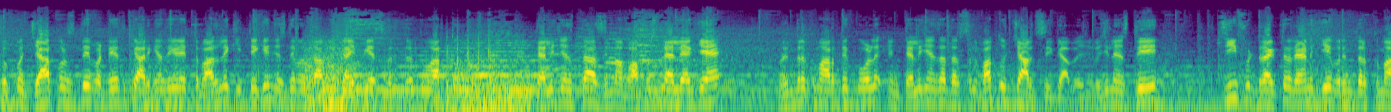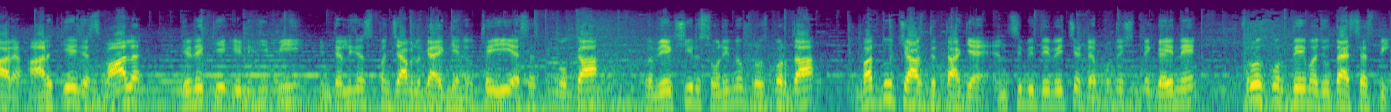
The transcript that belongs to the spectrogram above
ਸੋ ਪੰਜਾਬ ਪੁਲਿਸ ਦੇ ਵੱਡੇ ਅਧਿਕਾਰੀਆਂ ਦੇ ਜਿਹੜੇ ਤਬਾਦਲੇ ਕੀਤੇ ਗਏ ਜਿਸ ਦੇ ਮੁਤਾਬਿਕ ਆਈਪੀਐਸ ਵਰਿੰਦਰ ਕੁਮਾਰ ਤੋਂ ਇੰਟੈਲੀਜੈਂਸ ਦਾ ਜ਼ਿੰਮਾ ਵਾਪਸ ਲੈ ਲਿਆ ਗਿਆ ਹੈ। ਵਰਿੰਦਰ ਕੁਮਾਰ ਦੇ ਕੋਲ ਇੰਟੈਲੀਜੈਂਸ ਦਾ ਦਰਸਲ ਵਾਧੂ ਚਾਰਜ ਸੀਗਾ। ਵਿਜੀਲੈਂਸ ਦੇ ਚੀਫ ਡਾਇਰੈਕਟਰ ਰਹਿਣਗੇ ਵਰਿੰਦਰ ਕੁਮਾਰ। ਆਰਕੇ ਜਸਵਾਲ ਜਿਹੜੇ ਕਿ ਏਡੀਜੀਪੀ ਇੰਟੈਲੀਜੈਂਸ ਪੰਜਾਬ ਲਗਾਏ ਗਏ ਨੇ। ਉੱਥੇ ਹੀ ਐਸਐਸਪੀ ਮੋਗਾ ਵਿਵੇਕਸ਼ੀਲ ਸੋਨੀ ਨੂੰ ਫਿਰੋਜ਼ਪੁਰ ਦਾ ਵਾਧੂ ਚਾਰਜ ਦਿੱਤਾ ਗਿਆ ਹੈ। ਐਨਸੀਬੀ ਦੇ ਵਿੱਚ ਡੈਪੂਟੇਸ਼ਨ ਤੇ ਗਏ ਨੇ ਫਿਰੋਜ਼ਪੁਰ ਦੇ ਮੌਜੂਦਾ ਐਸਐਸਪੀ।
